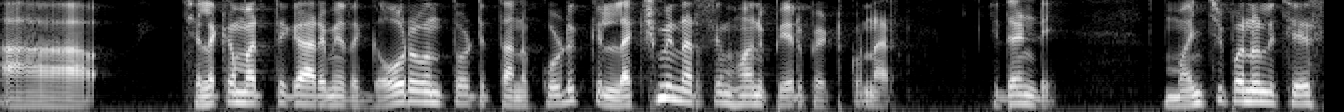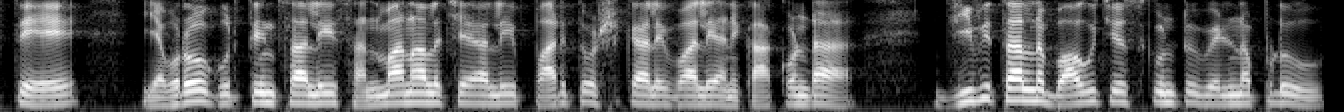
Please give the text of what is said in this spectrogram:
ఆ చిలకమర్తి గారి మీద గౌరవంతో తన కొడుక్కి లక్ష్మీ నరసింహం అని పేరు పెట్టుకున్నారు. ఇదండి. మంచి పనులు చేస్తే ఎవరో గుర్తించాలి సన్మానాలు చేయాలి పారితోషికాలు ఇవ్వాలి అని కాకుండా జీవితాలను బాగు చేసుకుంటూ వెళ్ళినప్పుడు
